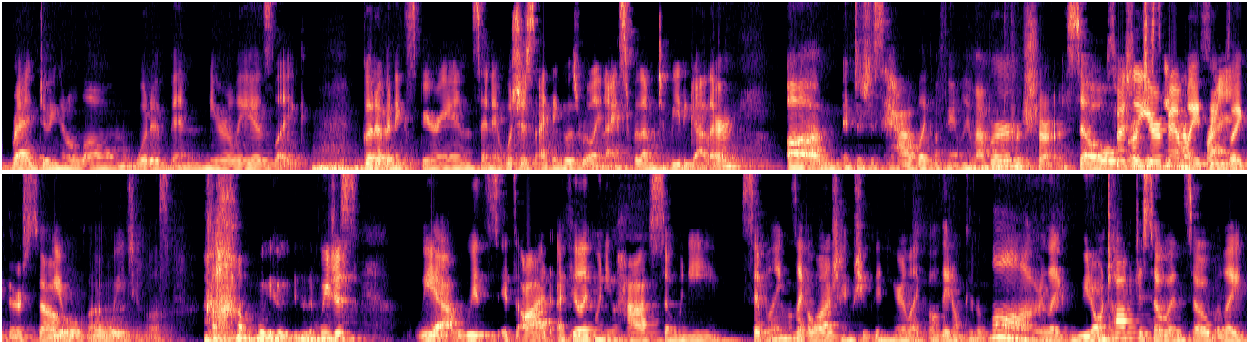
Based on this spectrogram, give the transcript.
Red doing it alone would have been nearly as like good of an experience, and it was just I think it was really nice for them to be together. Um, and to just have like a family member For sure. so, Especially your family seems like they're so. yeah, we're, we're way too close. Um, we, we just, yeah, we, it's it's odd. I feel like when you have so many siblings, like a lot of times you can hear like, oh, they don't get along, or like we don't talk to so and so, but like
